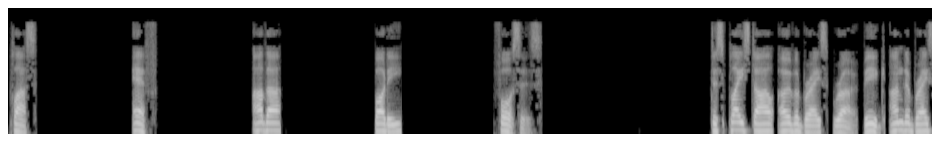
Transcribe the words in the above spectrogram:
plus f other body forces display style overbrace rho big underbrace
